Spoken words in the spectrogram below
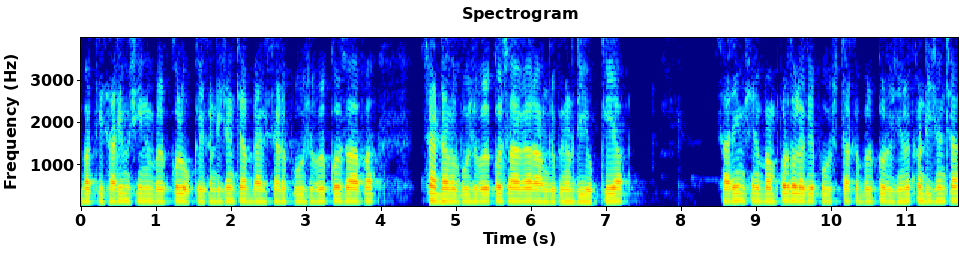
ਬਾਕੀ ਸਾਰੀ ਮਸ਼ੀਨ ਬਿਲਕੁਲ ਓਕੇ ਕੰਡੀਸ਼ਨ 'ਚ ਆ ਬੈਕ ਸਾਈਡ ਪੂਛ ਬਿਲਕੁਲ ਸਾਫ਼ ਆ। ਸਾਈਡਾਂ ਤੋਂ ਪੂਛ ਬਿਲਕੁਲ ਸਾਫ਼ ਆ, ਰੰਗ ਪੇਂਟ ਦੀ ਓਕੇ ਆ। ਸਾਰੀ ਮਸ਼ੀਨ ਬੰਪਰ ਤੋਂ ਲੈ ਕੇ ਪੂਛ ਤੱਕ ਬਿਲਕੁਲ ਓਰੀਜਨਲ ਕੰਡੀਸ਼ਨ 'ਚ ਆ।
